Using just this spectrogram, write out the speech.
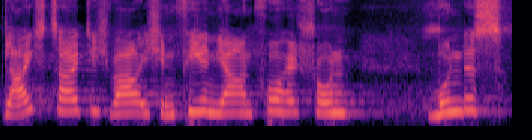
gleichzeitig war ich in vielen Jahren vorher schon Bundes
